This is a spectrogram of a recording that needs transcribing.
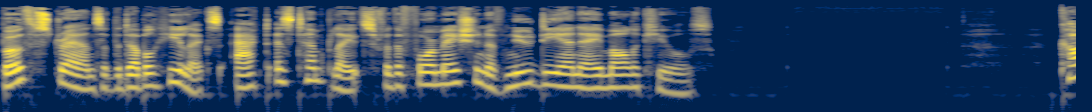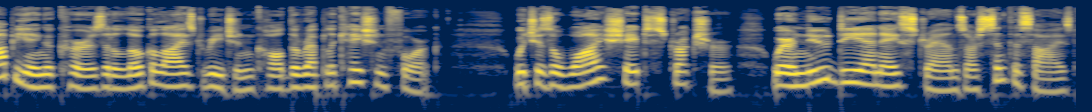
both strands of the double helix act as templates for the formation of new DNA molecules. Copying occurs at a localized region called the replication fork, which is a Y-shaped structure where new DNA strands are synthesized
